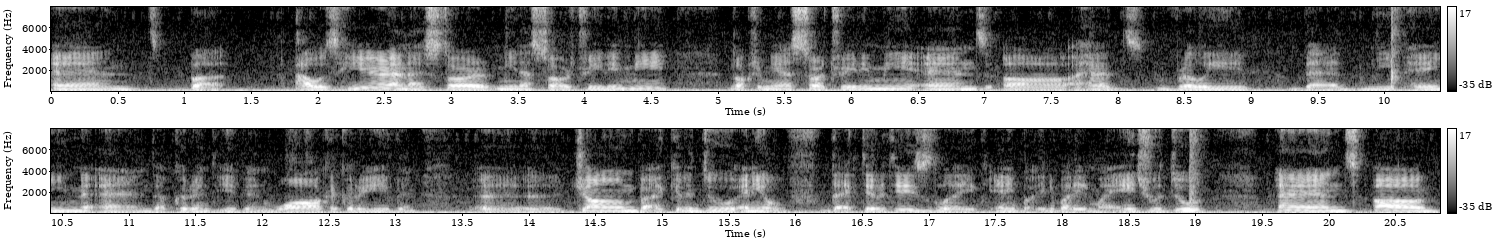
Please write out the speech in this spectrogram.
and but I was here and I started Mina started treating me, Dr. Mina started treating me, and I had really bad knee pain, and I couldn't even walk. I couldn't even uh, uh, jump. I couldn't do any of the activities like anybody anybody in my age would do, and um,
